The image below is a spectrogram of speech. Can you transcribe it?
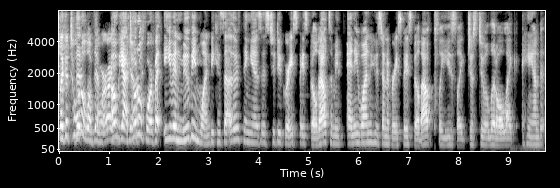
Like a total the- of the- four. Oh yeah, total four. But even moving one, because the other thing is, is to do gray space build outs. I mean, anyone who's done a gray space build out, please like just do a little like hand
